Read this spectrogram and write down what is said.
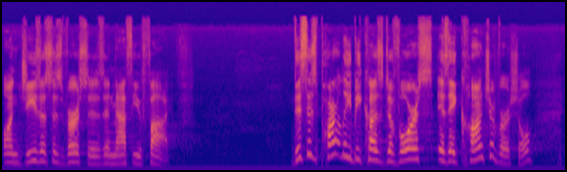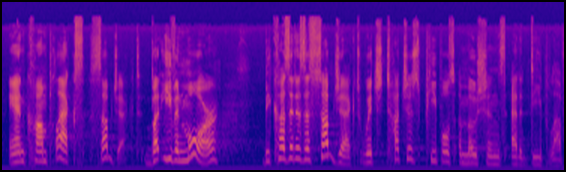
on Jesus' verses in Matthew 5. This is partly because divorce is a controversial and complex subject, but even more because it is a subject which touches people's emotions at a deep level.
